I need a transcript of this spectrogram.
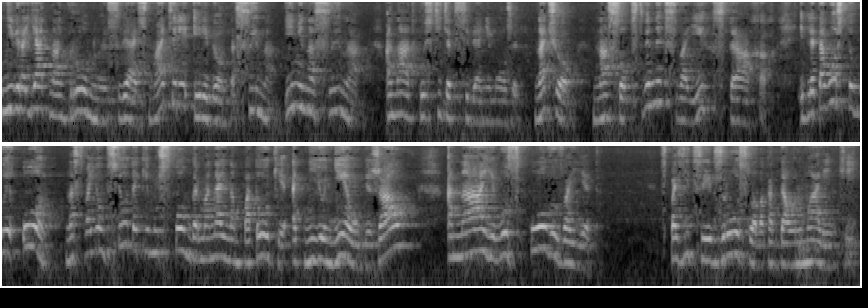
невероятно огромную связь матери и ребенка, сына, именно сына, она отпустить от себя не может. На чем? На собственных своих страхах. И для того, чтобы он на своем все-таки мужском гормональном потоке от нее не убежал, она его сковывает с позиции взрослого, когда он маленький,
